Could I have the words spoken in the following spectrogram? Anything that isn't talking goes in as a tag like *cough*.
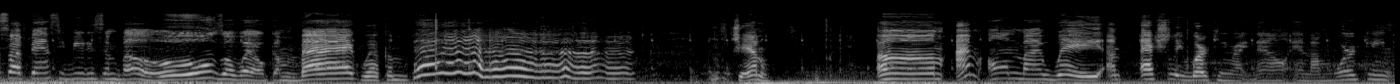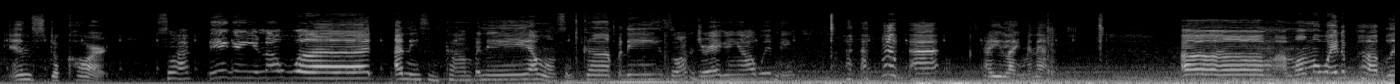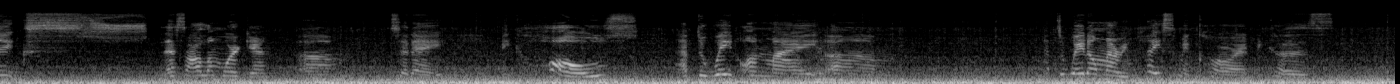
What's up, fancy beauties and bows? Welcome back. Welcome back. This channel. Um, I'm on my way. I'm actually working right now, and I'm working Instacart. So I figure, you know what? I need some company. I want some company. So I'm dragging y'all with me. *laughs* How you like me now? Um, I'm on my way to Publix. That's all I'm working um, today because I have to wait on my um, I have to wait on my replacement card because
